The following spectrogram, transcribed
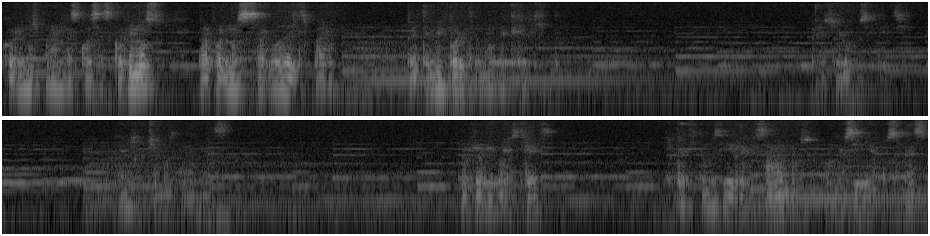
Corrimos por ambas cosas. Corrimos para ponernos a salvo del disparo, pero también por el temor de aquel grito. Pero solo hubo silencio. Ya no escuchamos nada más. Nos reunimos los tres y platicamos si regresábamos o nos iríamos a casa.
